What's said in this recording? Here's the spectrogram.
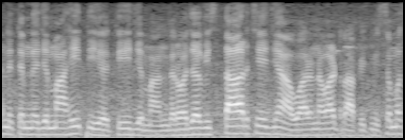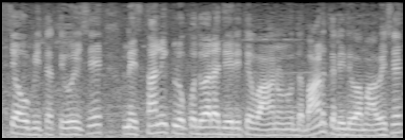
અને તેમને જે માહિતી હતી જે માન દરવાજા વિસ્તાર છે, જ્યાં અવારનવાર ટ્રાફિકની સમસ્યા ઊભી થતી હોય છે અને સ્થાનિક લોકો દ્વારા જે રીતે વાહનોનું દબાણ કરી દેવામાં આવે છે,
